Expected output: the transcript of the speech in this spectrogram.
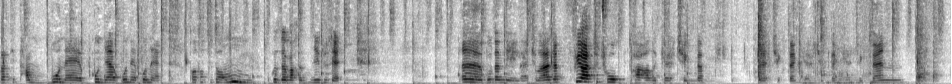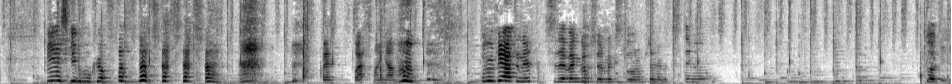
Bakın tam bu ne bu ne bu ne bu ne. Patatatam. Bu kadar bakın ne güzel. Ee, buradan değil açılacak. Fiyatı çok pahalı gerçekten. Gerçekten gerçekten gerçekten. Mis gibi kokuyor. ben basmayacağım. Bunun fiyatını size ben göstermek istiyorum. Söylemek istemiyorum. Gördünüz.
